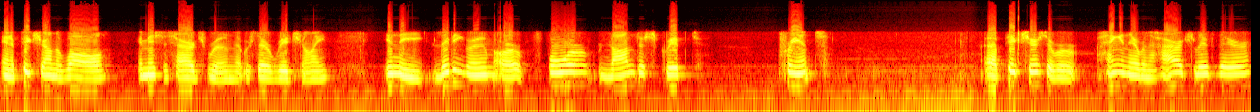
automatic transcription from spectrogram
and a picture on the wall in Mrs. Howard's room that was there originally. In the living room are four nondescript prints, uh, pictures that were hanging there when the Howards lived there.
